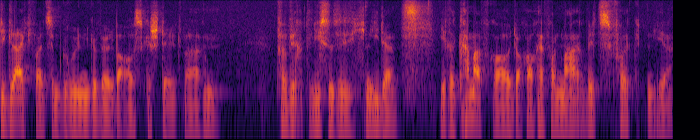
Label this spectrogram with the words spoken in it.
die gleichfalls im grünen Gewölbe ausgestellt waren. Verwirrt ließen sie sich nieder. Ihre Kammerfrau, doch auch Herr von Marwitz folgten ihr.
